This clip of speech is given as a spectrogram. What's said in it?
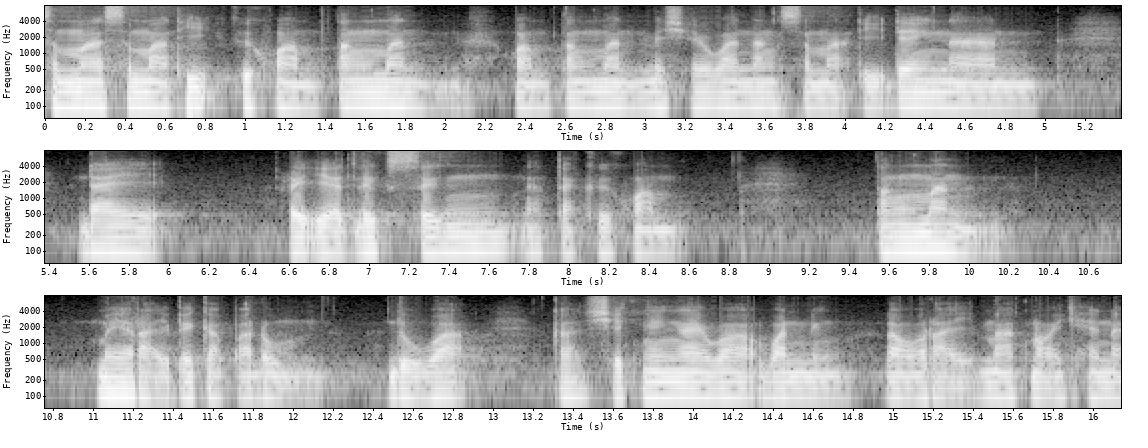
สมาสมาธิคือความตั้งมั่น ความตั้งมั่นไม่ใช่ว่านั่งสมาธิได้นาน ได้ละเอียดลึกซึ้งนะแต่คือความตั้งมั่น ไม่ไหลไปกับอารมณ์ ดูว่าก็เช็คง่าย ๆ ว่าวันหนึ่งเราไหลมากน้อยแค่ไหน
